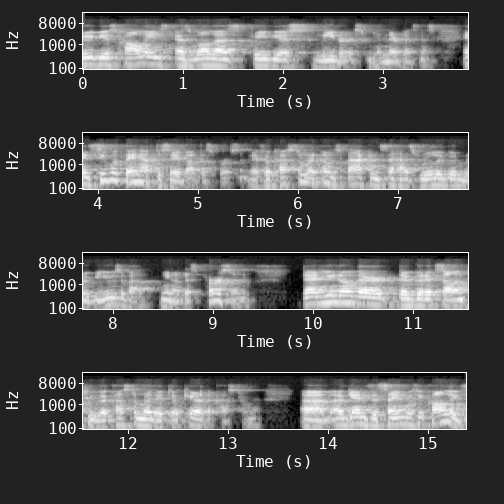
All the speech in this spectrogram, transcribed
previous colleagues as well as previous leaders in their business and see what they have to say about this person. If a customer comes back and has really good reviews about you know this person then you know they're they're good at selling to the customer they took care of the customer. Uh, again the same with your colleagues.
